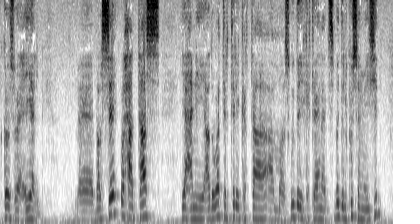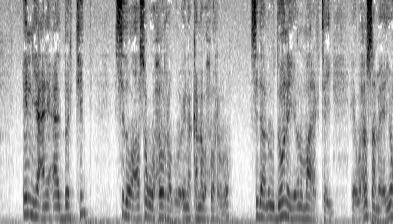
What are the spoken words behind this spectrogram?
because waa ciyaal. Balse waxaad taas yacni aada uga tirtiri kartaa ama isku dayi kartaa inaad isbeddel ku samaysid in yacni aada bartid sidoo asagu waxu rabo ina kana waxu rabo. Sidaan uu doonayo inuu maaragtay waxu sameeyo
